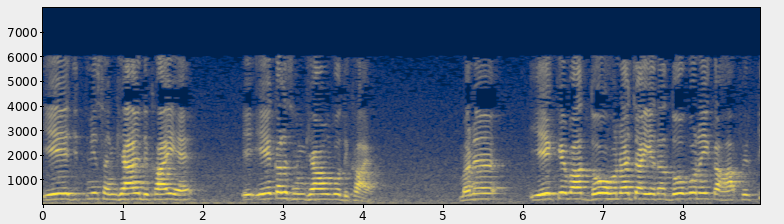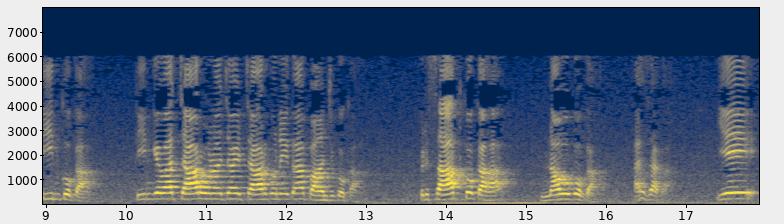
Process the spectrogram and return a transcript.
ये जितनी संख्याएँ दिखाई है, ये एकल संख्याओं को दिखाया मैंने एक के बाद दो होना चाहिए था, दो को नहीं कहा, फिर तीन को कहा। तीन के बाद चार होना चाहिए, चार को नहीं कहा, पाँच को कहा। फिर सात को कहा, नौ को कहा, ऐसा कहा। ये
